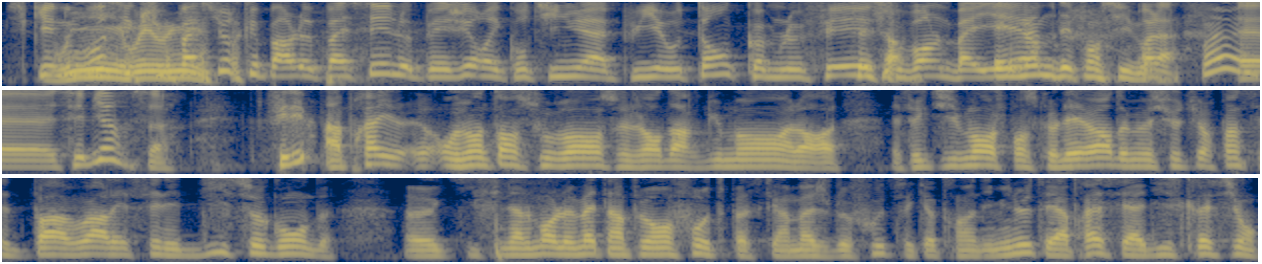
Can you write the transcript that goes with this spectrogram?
Ce qui est Oui, nouveau, c'est que oui, je suis pas sûr que par le passé, le PSG aurait continué à appuyer autant comme le fait souvent le Et Bayern. même défensivement. Voilà, Ouais. Euh, c'est bien ça. Philippe Après, on entend souvent ce genre d'argument. Alors, effectivement, je pense que l'erreur de Monsieur Turpin, c'est de ne pas avoir laissé les 10 secondes euh, qui finalement le mettent un peu en faute, parce qu'un match de foot, c'est 90 minutes, et après, c'est à discrétion.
